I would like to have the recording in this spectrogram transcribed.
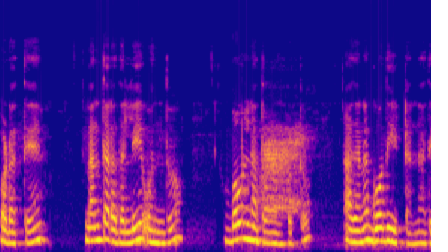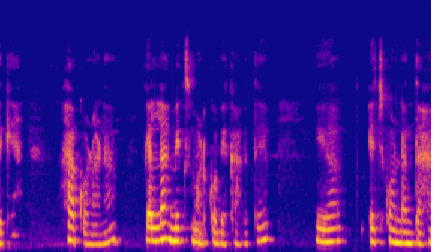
ಕೊಡುತ್ತೆ. ನಂತರದಲ್ಲಿ ಒಂದು ಬೌಲ್ನ ತೊಗೊಂಡ್ಬಿಟ್ಟು ಅದನ್ನು ಗೋಧಿ ಹಿಟ್ಟನ್ನು ಅದಕ್ಕೆ ಹಾಕ್ಕೊಳ್ಳೋಣ. ಎಲ್ಲ ಮಿಕ್ಸ್ ಮಾಡ್ಕೋಬೇಕಾಗತ್ತೆ. ಈಗ ಹೆಚ್ಕೊಂಡಂತಹ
